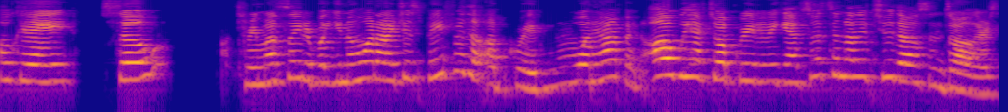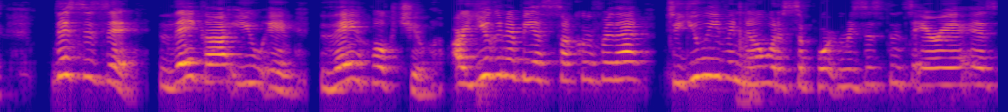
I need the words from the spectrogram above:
Okay, so three months later, but you know what? I just paid for the upgrade. What happened? Oh, we have to upgrade it again. So it's another $2,000. This is it. They got you in. They hooked you. Are you going to be a sucker for that? Do you even know what a support and resistance area is?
